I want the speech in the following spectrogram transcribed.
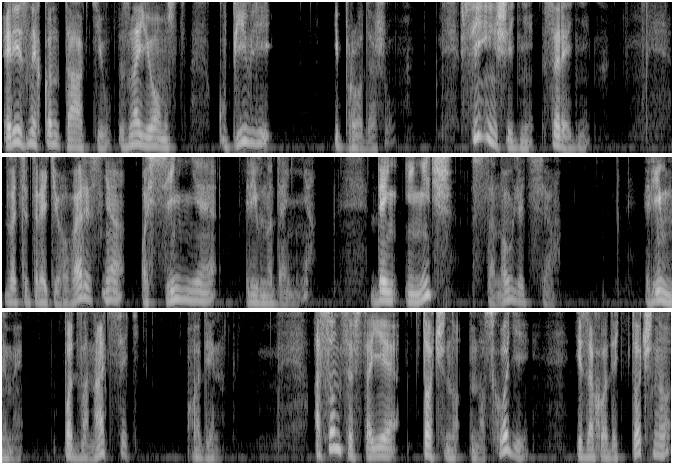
різних контактів, знайомств, купівлі і продажу. Всі інші дні середні. 23 вересня осіннє рівнодення. День і ніч становляться рівними по 12 годин. А сонце встає точно на сході і заходить точно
